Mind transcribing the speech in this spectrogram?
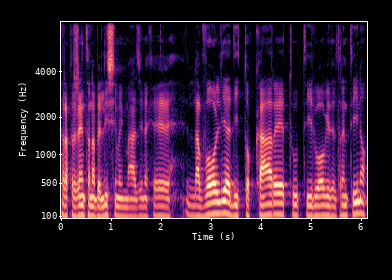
rappresenta una bellissima immagine che è la voglia di toccare tutti i luoghi del Trentino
